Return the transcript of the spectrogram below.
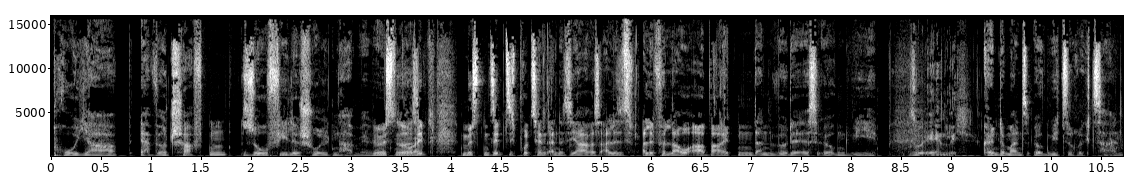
pro Jahr erwirtschaften, so viele Schulden haben wir. Wir müssen nur sieb, müssten 70 Prozent eines Jahres alles, alle für lau arbeiten, dann würde es irgendwie. So ähnlich. Könnte man es irgendwie zurückzahlen.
